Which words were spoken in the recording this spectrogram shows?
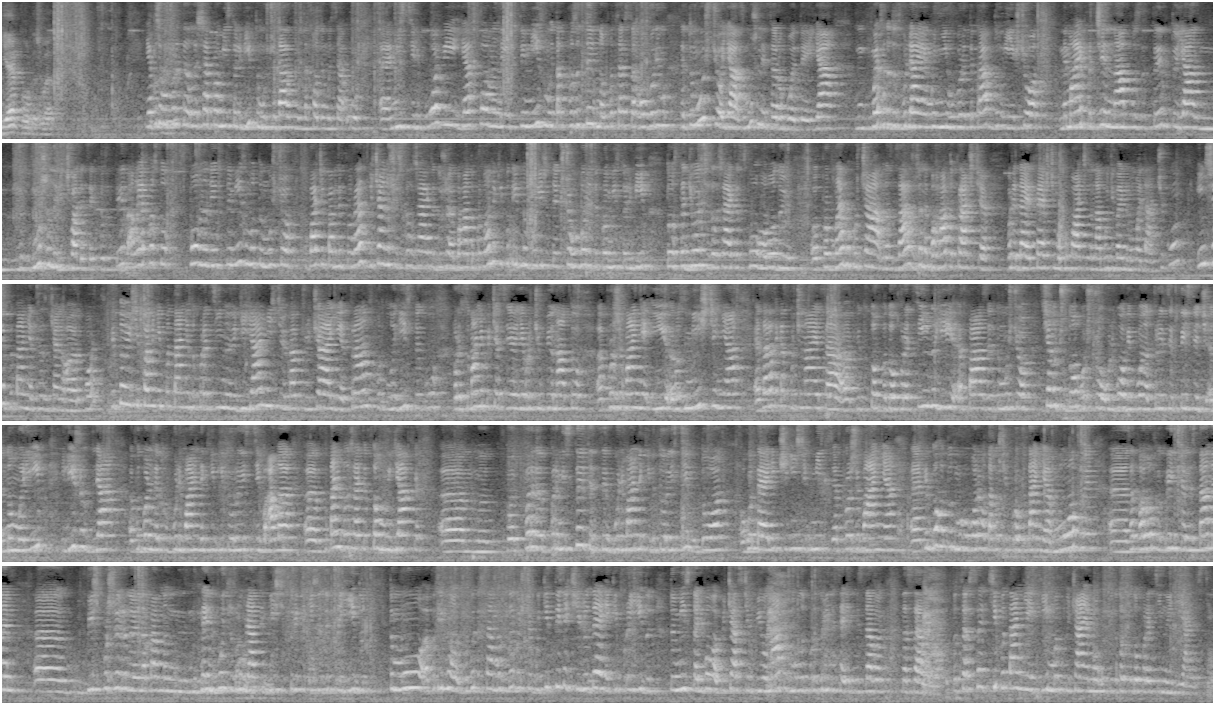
the airport as well. Я буду говорити лише про місто Львів, тому що зараз ми знаходимося у е, місті Львові. Я сповнений оптимізму і так позитивно про це все говорю. Не тому, що я змушений це робити. Я хата дозволяє мені говорити правду, і якщо немає причин на позитив, то я не змушений відчувати цей позитив. Але я просто сповнений оптимізму, тому що побачив певний прогрес. Звичайно, що залишається дуже багато проблем, потрібно вирішити. Якщо говорити про місто Львів, то стадіон ще залишається свого роду е, проблемою, хоча зараз вже набагато краще виглядає те, що ми побачили на будівельному майданчику. Інше питання це звичайно аеропорт. Крім того, ще певні питання з операційною діяльністю, яка включає транспорт, логістику, пересування під час єврочемпіонату, е, проживання і розміщення. Е, Зараз якраз починається підготовка до операційної фази, тому що звичайно чудово, що у Львові понад 30 тисяч номерів і ліжок для е, футбольних вболівальників і туристів. Але е, питання залишається в тому, як ем, перемістити цих вболівальників і туристів до готелів чи інших місць проживання. Е, Крім того, тут ми говоримо також і про питання мови. Е, За два роки українська не стане більш поширеною, напевно, не будуть розмовляти більшість туристів, які сюди приїдуть. Тому потрібно зробити все можливе, щоб ті тисячі людей, які приїдуть до міста Львова під час чемпіонату, змогли із місцевим населенням. Тобто це все ті питання, які ми включаємо у підготовку до операційної діяльності.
